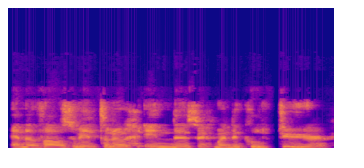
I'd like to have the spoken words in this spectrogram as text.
en dan vallen ze weer terug in de, zeg maar, de cultuur.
